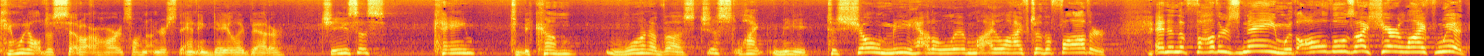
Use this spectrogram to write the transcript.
Can we all just set our hearts on understanding daily better? Jesus came to become one of us just like me, to show me how to live my life to the Father. And in the Father's name, with all those I share life with,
